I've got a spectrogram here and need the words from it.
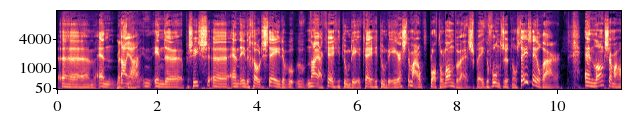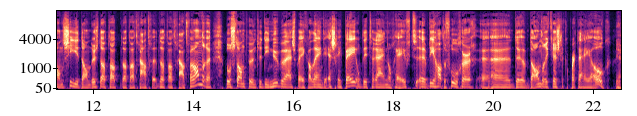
Uh, en nou ja, in, in de, precies. Uh, en in de grote steden, nou ja, kreeg je, toen de, kreeg je toen de eerste. Maar op het platteland, bij wijze van spreken, vonden ze het nog steeds heel raar. En langzamerhand zie je dan dus dat dat, dat, dat, gaat, dat, dat gaat veranderen. Door standpunten die nu bij wijze van spreken alleen de SGP op dit terrein nog heeft. Uh, die hadden vroeger de, de andere christelijke partijen ook. Ja.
